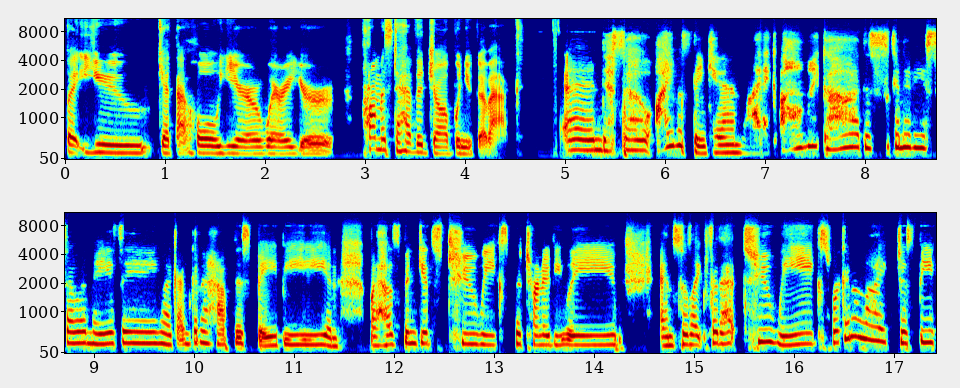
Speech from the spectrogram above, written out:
But you get that whole year where you're promised to have a job when you go back. And so I was thinking, like, oh my God, this is going to be so amazing. Like, I'm going to have this baby, and my husband gets two weeks paternity leave. And so, like, for that two weeks, we're going to like just be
